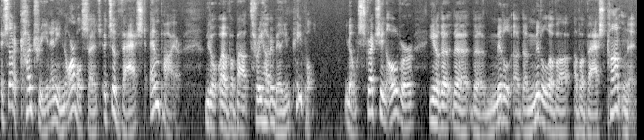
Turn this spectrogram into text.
it's not a country in any normal sense. It's a vast empire you know, of about 300 million people, you know, stretching over, you know, the, the, the middle, uh, the middle of a, of a vast continent.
